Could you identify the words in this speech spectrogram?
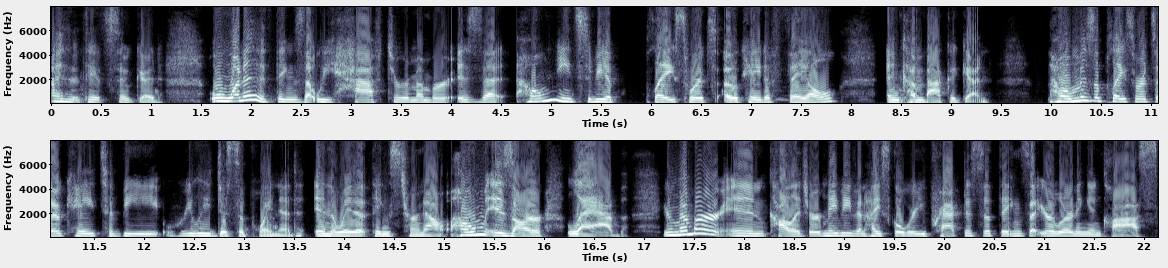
I think it's so good. Well, one of the things that we have to remember is that home needs to be a place where it's okay to fail and come back again home is a place where it's okay to be really disappointed in the way that things turn out. Home is our lab. You remember in college or maybe even high school where you practice the things that you're learning in class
